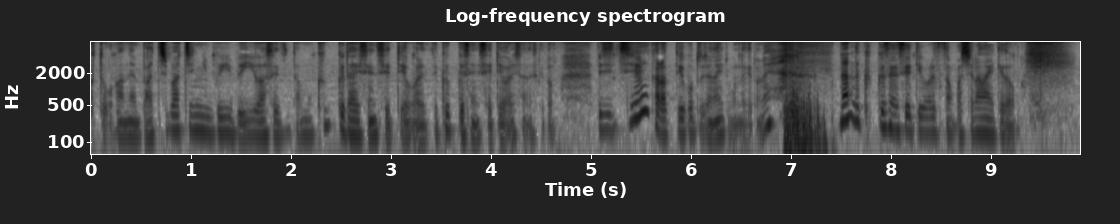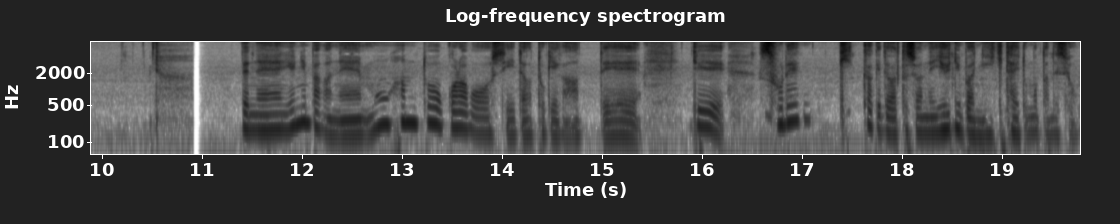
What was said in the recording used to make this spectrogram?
クとかね、バチバチにブイブイ言わせてた、もうクック大先生って呼ばれて、クック先生って言われてたんですけど、別に強いからっていうことじゃないと思うんだけどね。なんでクック先生って言われてたのか知らないけど、でね、ユニバがね、モンハンとコラボをしていた時があって、で、それきっかけで私はね、ユニバに行きたいと思ったんですよ。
